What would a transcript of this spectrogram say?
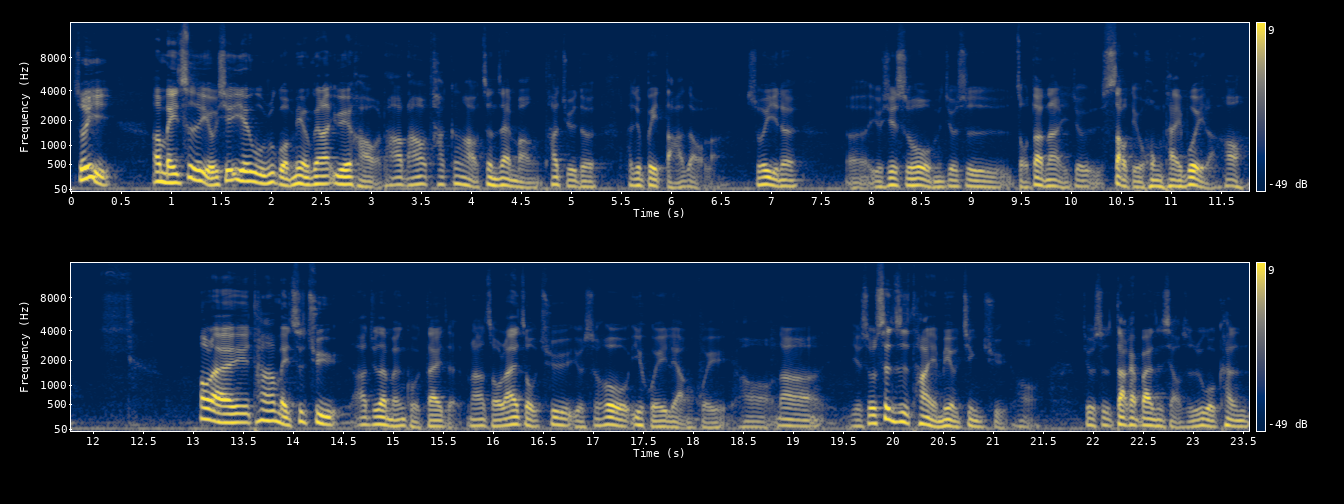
所以啊，每次有些业务如果没有跟他约好，他然后他刚好正在忙，他觉得他就被打扰了。所以呢，呃，有些时候我们就是走到那里就扫丢红胎位了哈。后来他每次去，他就在门口待着，那走来走去，有时候一回两回，哦，那有时候甚至他也没有进去，哦。就是大概半个小时，如果看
